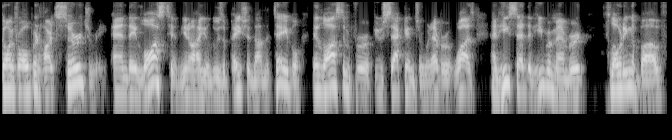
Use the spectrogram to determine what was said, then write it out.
going for open heart surgery and they lost him. You know how you lose a patient on the table? They lost him for a few seconds or whatever it was and he said that he remembered floating above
